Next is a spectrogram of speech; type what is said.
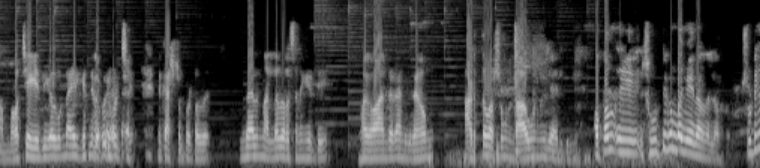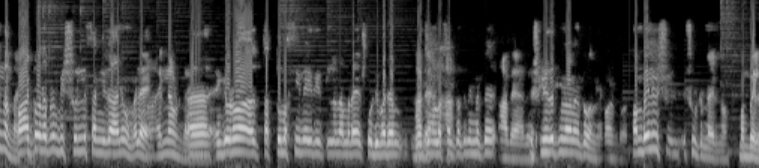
നമ്മളെ ചെയ്തികൾ കൊണ്ടായിരിക്കും ഒരുപക്ഷെ ഒരു പക്ഷേ കഷ്ടപ്പെട്ടത്. എന്തായാലും നല്ല ദർശനം കിട്ടി. ഭഗവാന്റെ ഒരു അനുഗ്രഹം അടുത്ത വർഷം ഉണ്ടാവും എന്ന് വിചാരിക്കുന്നു. അപ്പം ഈ ഷൂട്ടിങ്ങും ഭംഗി നടന്നല്ലോ ഷൂട്ടിംഗ് നന്നായി. പാട്ട് വന്നപ്പോഴും വിഷ്വൽ സംവിധാനവും അല്ലെ? എല്ലാം ഉണ്ട് എനിക്ക് തത്തു മസീന എഴുതിയിട്ടുള്ള നമ്മുടെ കൊടിമരം ഉള്ള. സ്ഥലത്തൊക്കെ നിന്നിട്ട് വിഷ്വൽ ചെയ്തിട്ടുണ്ടെന്നാണ് തോന്നുന്നത്. പമ്പയിൽ ഷൂട്ട് ഉണ്ടായിരുന്നോ? പമ്പയിൽ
